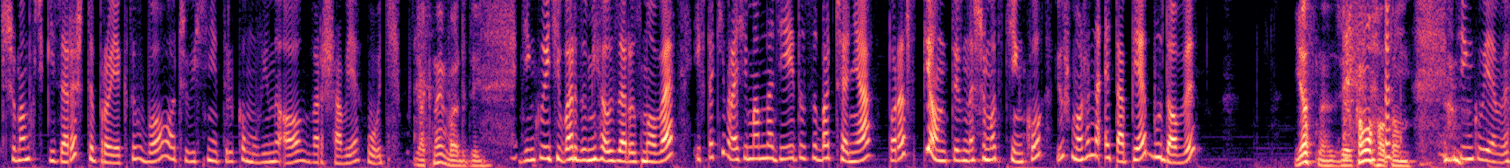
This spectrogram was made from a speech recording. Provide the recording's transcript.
trzymam kciuki za resztę projektów, bo oczywiście nie tylko mówimy o Warszawie-Łódź. Jak najbardziej. Dziękuję Ci bardzo, Michał, za rozmowę i w takim razie mam nadzieję do zobaczenia po raz piąty w naszym odcinku, już może na etapie budowy. Jasne, z wielką ochotą. Dziękujemy.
